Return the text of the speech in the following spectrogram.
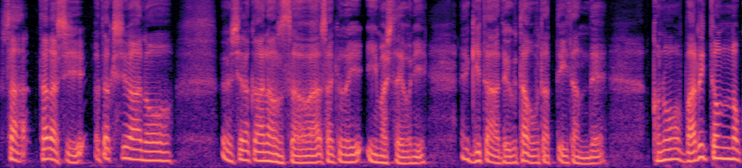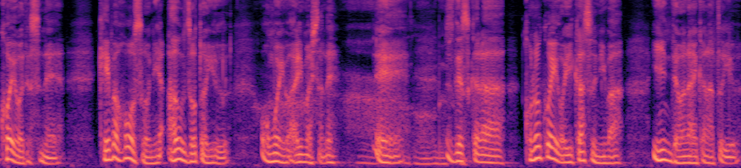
さあただし私はあの白川アナウンサーは先ほど言いましたようにギターで歌を歌っていたんでこのバリトンの声はですね競馬放送に合うぞという思いはありましたね。えー、ですからこの声を生かすにはいいんではないかなという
